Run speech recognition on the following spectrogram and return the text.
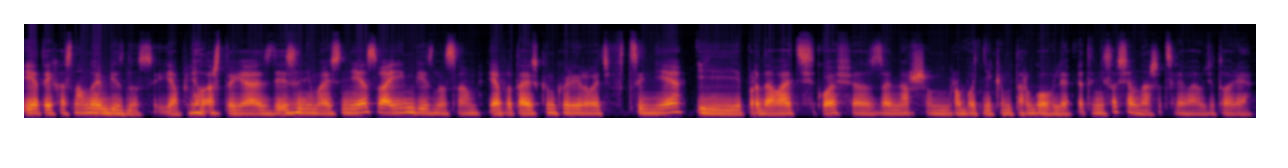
и это их основной бизнес. И я поняла, что я здесь занимаюсь не своим бизнесом. Я пытаюсь конкурировать в цене и продавать кофе замерзшим работникам торговли. Это не совсем наша целевая аудитория.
